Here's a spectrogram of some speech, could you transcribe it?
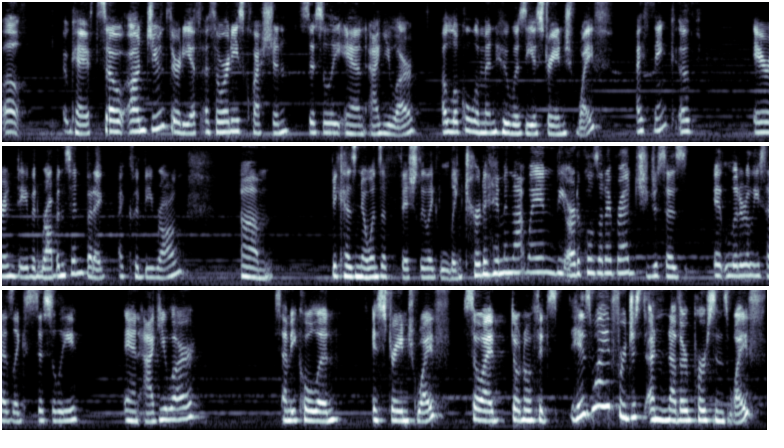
Well, okay. So on June 30th, authorities questioned Cecily Ann Aguilar, a local woman who was the estranged wife, I think, of Aaron David Robinson, but I, I could be wrong. Um, because no one's officially like linked her to him in that way in the articles that I've read. She just says it literally says like Cecily and Aguilar, semicolon, estranged wife. So I don't know if it's his wife or just another person's wife.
